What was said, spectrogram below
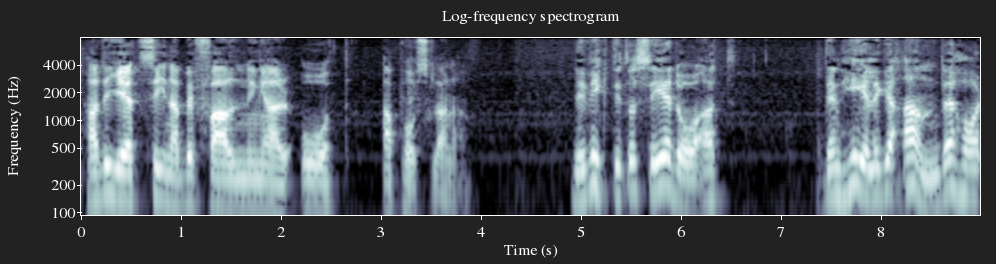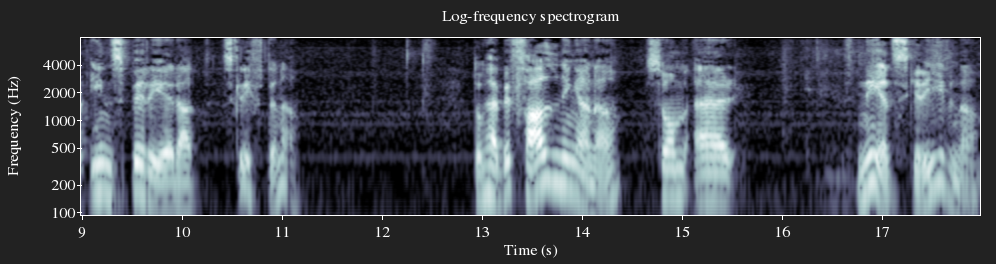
hade gett sina befallningar åt apostlarna. Det är viktigt att se då att den helige Ande har inspirerat skrifterna. De här befallningarna som är nedskrivna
